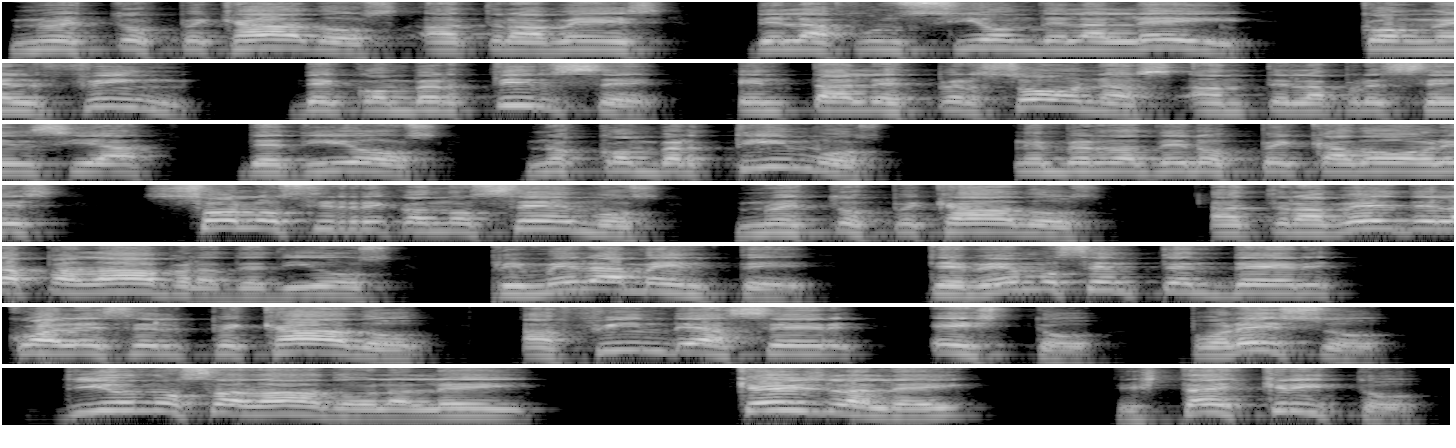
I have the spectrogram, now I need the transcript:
nuestros pecados a través de la función de la ley con el fin de convertirse en tales personas ante la presencia de Dios. Nos convertimos en verdaderos pecadores solo si reconocemos nuestros pecados a través de la palabra de Dios. Primeramente, debemos entender cuál es el pecado a fin de hacer esto. Por eso, Dios nos ha dado la ley. ¿Qué es la ley? Está escrito,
